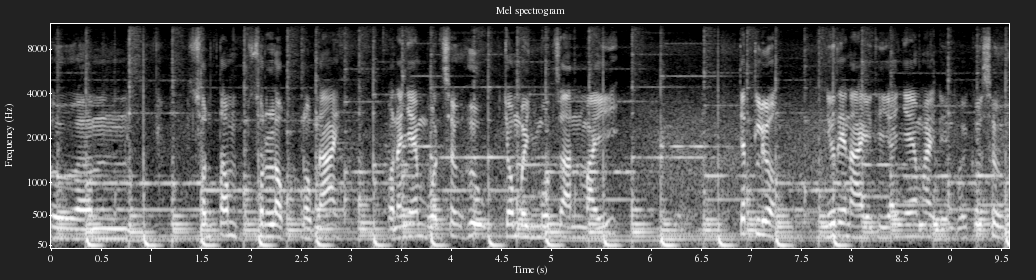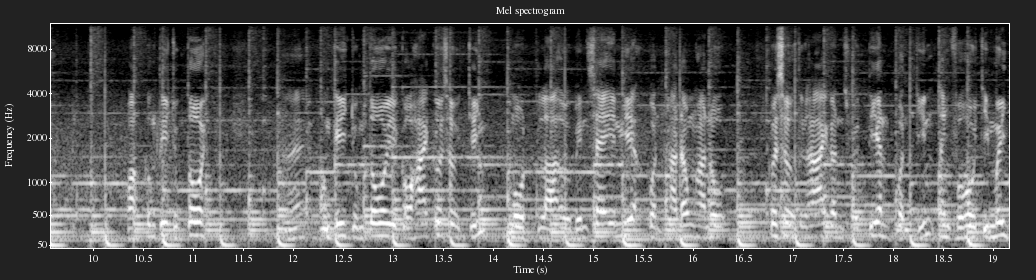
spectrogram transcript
ở Xuân Tâm, Xuân Lộc, Đồng Nai. Còn anh em muốn sở hữu cho mình một dàn máy chất lượng như thế này thì anh em hãy đến với cơ sở hoặc công ty chúng tôi. Công ty chúng tôi có hai cơ sở chính, một là ở bến xe Yên Nghĩa, quận Hà Đông, Hà Nội. Cơ sở thứ hai gần Suối Tiên, quận 9, thành phố Hồ Chí Minh.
